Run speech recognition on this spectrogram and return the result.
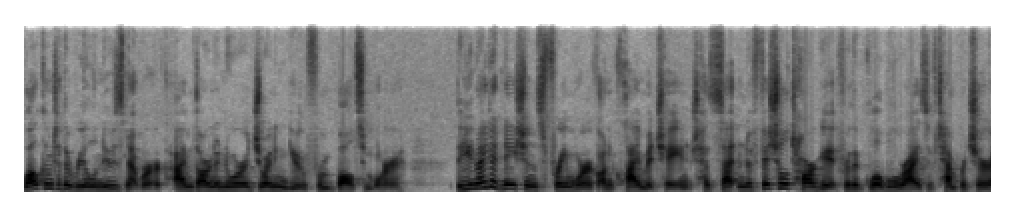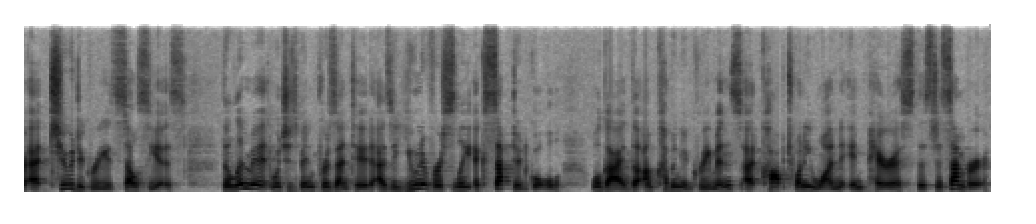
Welcome to the Real News Network. I'm Dharna Noor joining you from Baltimore. The United Nations Framework on Climate Change has set an official target for the global rise of temperature at 2 degrees Celsius. The limit, which has been presented as a universally accepted goal, will guide the upcoming agreements at COP21 in Paris this December.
